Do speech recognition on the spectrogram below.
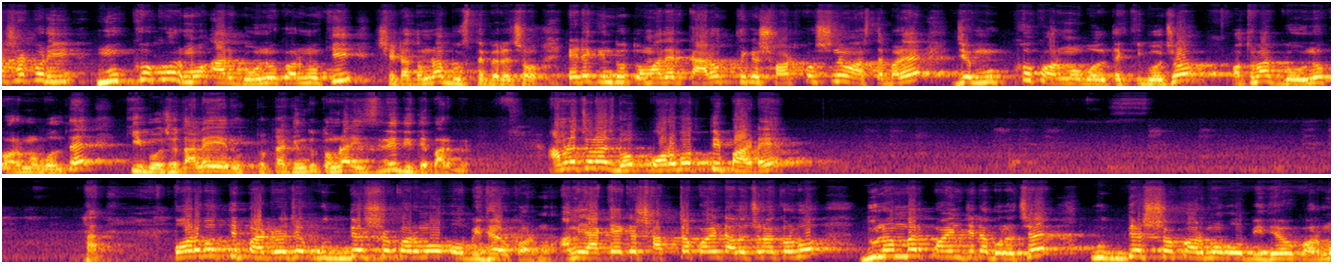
আশা করি মুখ্য কর্ম আর গৌণকর্ম কি? সেটা তোমরা বুঝতে পেরেছ। এটা কিন্তু তোমাদের কারোর থেকে শর্ট কোশ্চেনেও আসতে পারে যে মুখ্য কর্ম বলতে কি বোঝো অথবা গৌণ কর্ম বলতে কি বোঝো? তাহলে এর উত্তরটা কিন্তু তোমরা ইজিলি দিতে পারবে। আমরা চলে আসব পরবর্তী পার্টে হ্যাঁ পরবর্তী পার্ট রয়েছে উদ্দেশ্য কর্ম ও বিধেয় কর্ম। আমি একে একে সাতটা পয়েন্ট আলোচনা করব। দু নম্বর পয়েন্ট যেটা বলেছে, উদ্দেশ্য কর্ম ও বিধেয় কর্ম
